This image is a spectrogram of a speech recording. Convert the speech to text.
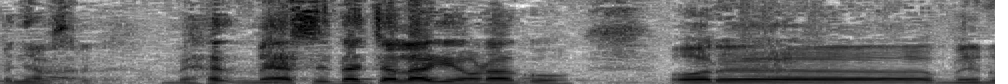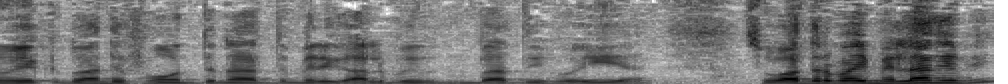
ਪੰਜਾਬ ਸਰਕਾਰ ਮੈਸੇਜ ਤਾਂ ਚਲਾ ਗਿਆ ਉਹਨਾਂ ਕੋ ਔਰ ਮੈਨੂੰ ਇੱਕ ਦੋ ਦੇ ਫੋਨ ਤੇ ਨਾਲ ਤੇ ਮੇਰੀ ਗੱਲ ਵੀ ਬਾਤ ਵੀ ਹੋਈ ਹੈ। ਸੋ ਅਦਰਵਾਈਜ਼ ਮਿਲਾਂਗੇ ਵੀ?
